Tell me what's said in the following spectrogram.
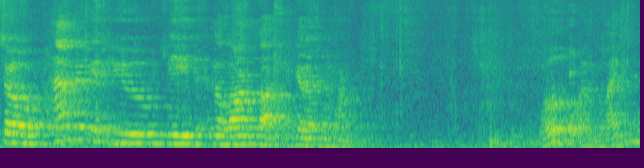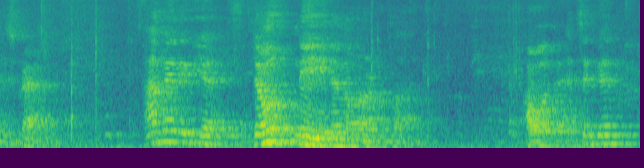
So how many of you need an alarm clock to get up in the morning? Whoa, I'm liking this crowd. How many of you don't need an alarm clock? Oh, that's a good,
